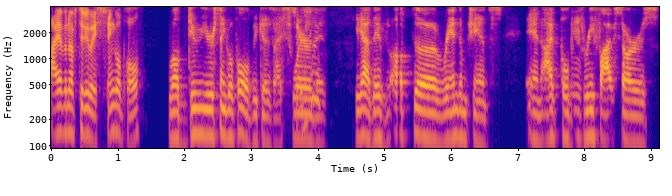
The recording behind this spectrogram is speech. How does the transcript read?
I have enough to do a single poll. Well, do your single poll because I swear Seriously? that yeah, they've upped the random chance, and I've pulled Mm. three five stars.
